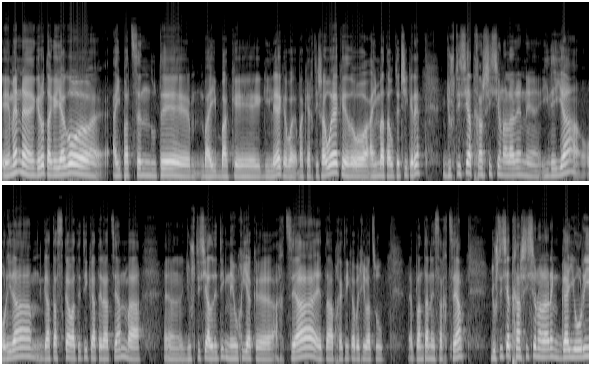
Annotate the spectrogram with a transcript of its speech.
Hemen, e, gero eta gehiago, aipatzen dute bai bake gileek, ba, bake artisauek, edo hainbat autetxik ere, justizia transizionalaren ideia, hori da, gatazka batetik ateratzean, ba, justizia aldetik neurriak hartzea eta praktika behi batzu Eh, plantan ezartzea. Justizia transizionalaren gai hori,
